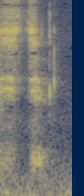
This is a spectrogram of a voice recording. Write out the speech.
есть.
